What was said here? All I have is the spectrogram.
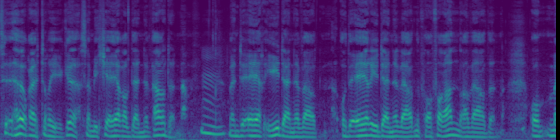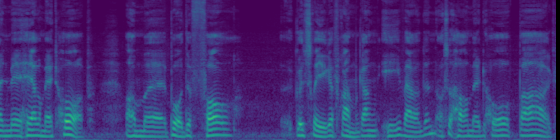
tilhører et rike som ikke er av denne verden, men det er i denne verden. Og det er i denne verden for å forandre verden. Og, men vi er her med et håp om uh, både for Guds rike framgang i verden, og så har vi et håp bak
